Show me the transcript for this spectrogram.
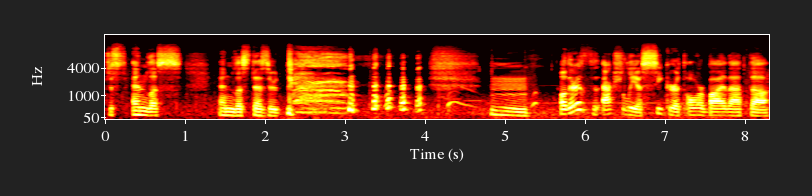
just endless, endless desert. hmm. Oh, there is actually a secret over by that uh,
